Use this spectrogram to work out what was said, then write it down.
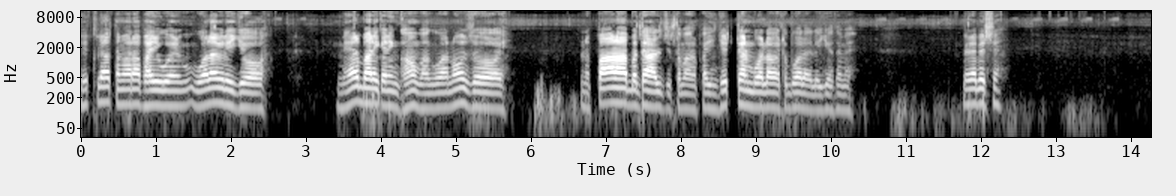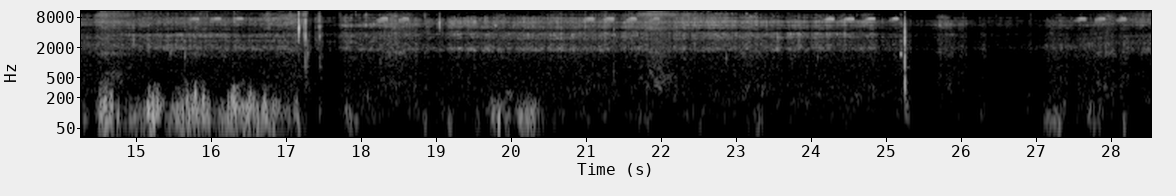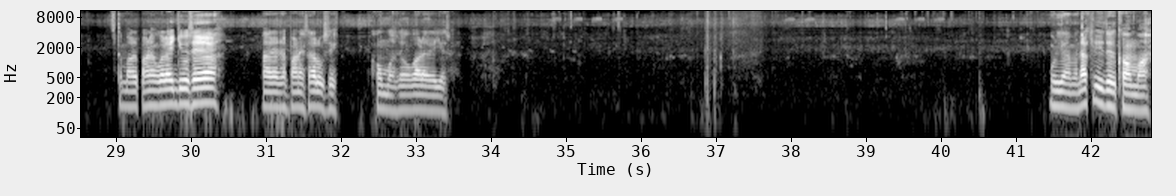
જેટલા તમારા ભાઈ હોય બોલાવી લેજો, મહેરબાની કરીને ઘઉં ભાગવા ન જોય અને પાળા બધા હાલજો તમારા ભાઈ, જેટલાને બોલાવે એટલે બોલાવી લેજો તમે. બરાબર છે? તમારે પાણી વળાઈ ગયું છે? મારે પાણી સારું છે. ઘઉંમાં છે હું વાળાઈ રહ્યો છું ઉડિયામાં નાખી દીધું ઘઉંમાં.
